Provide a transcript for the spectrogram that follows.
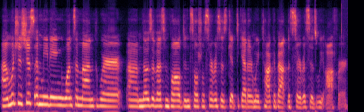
um, which is just a meeting once a month where um, those of us involved in social services get together and we talk about the services we offer.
